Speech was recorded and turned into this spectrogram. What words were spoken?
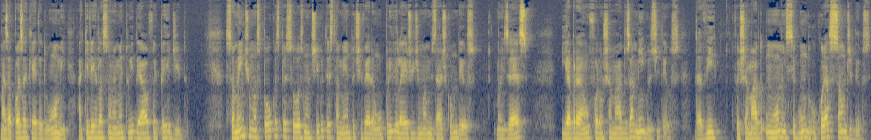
mas após a queda do homem, aquele relacionamento ideal foi perdido. Somente umas poucas pessoas no Antigo Testamento tiveram o privilégio de uma amizade com Deus: Moisés, e Abraão foram chamados amigos de Deus. Davi foi chamado um homem segundo o coração de Deus.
